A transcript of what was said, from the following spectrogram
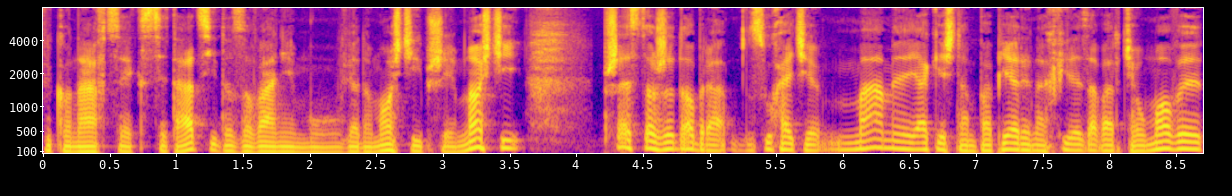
wykonawcy ekscytacji, dozowanie mu wiadomości i przyjemności, przez to, że dobra, słuchajcie, mamy jakieś tam papiery na chwilę zawarcia umowy,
